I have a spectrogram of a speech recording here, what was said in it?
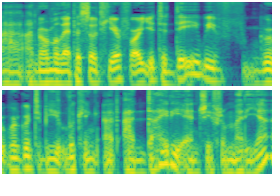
a, a normal episode here for you today. We've, we're going to be looking at a diary entry from Maria,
